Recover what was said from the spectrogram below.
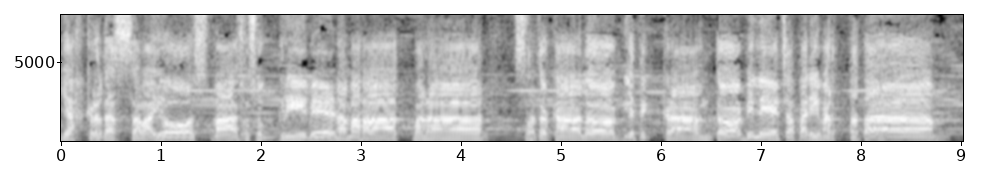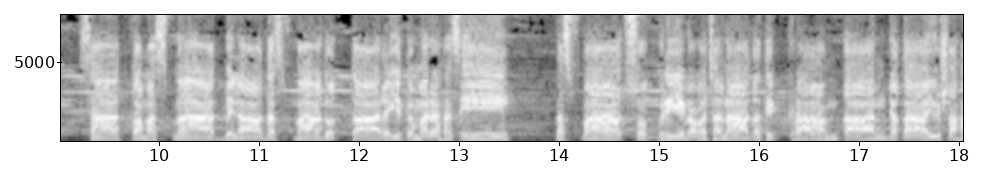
यः कृतः समयोऽस्मासु सुग्रीवेण महात्मना। स तु कालो व्यतिक्रान्तो बिले च परिवर्तत। सा त्वमस्माद्बिलादस्मादुत्तारयितुमर्हसि तस्मात् सुग्रीववचनादतिक्रान्तान् गतायुषः।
